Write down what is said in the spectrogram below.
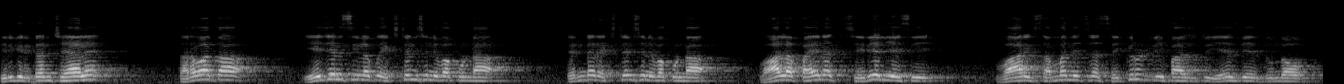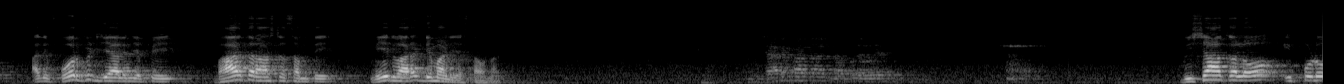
తిరిగి రిటర్న్ చేయాలి. తర్వాత ఏజెన్సీలకు ఎక్స్టెన్షన్ ఇవ్వకుండా టెండర్ ఎక్స్టెన్షన్ ఇవ్వకుండా వాళ్ళ పైన చర్యలు చేసి వారికి సంబంధించిన సెక్యూరిటీ డిపాజిట్ ఏది ఉందో అది ఫోర్ఫిట్ చేయాలని చెప్పి భారత రాష్ట్ర సమితి మీ ద్వారా డిమాండ్ చేస్తా ఉన్నది. విశాఖలో ఇప్పుడు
